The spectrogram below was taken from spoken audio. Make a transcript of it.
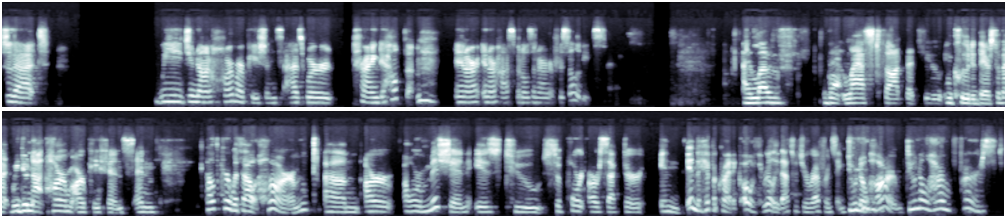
so that we do not harm our patients as we're trying to help them in our in our hospitals and our facilities. I love that last thought that you included there so that we do not harm our patients. And healthcare without harm um, our our mission is to support our sector in in the hippocratic oath really that's what you're referencing. Do no harm do no harm first.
